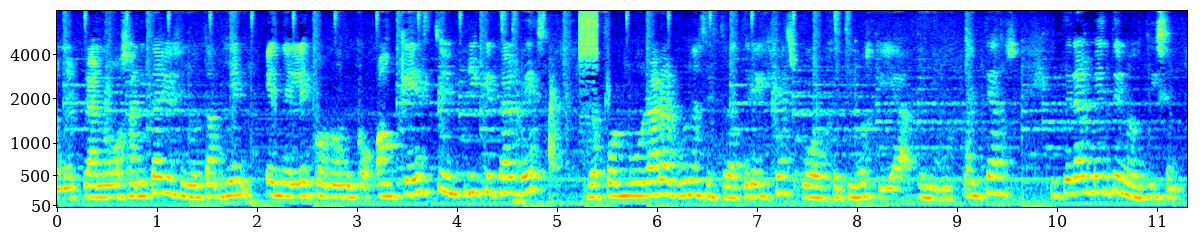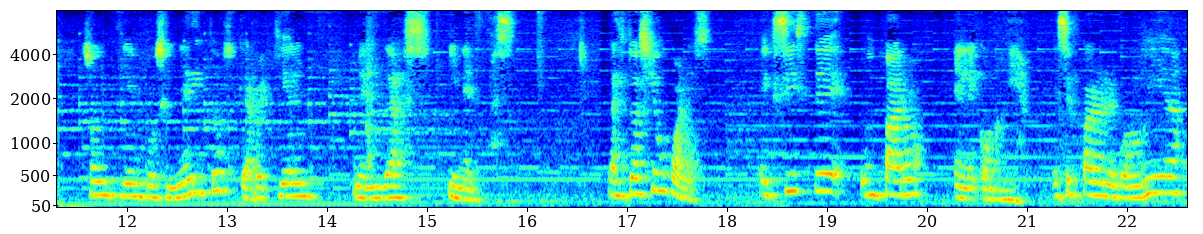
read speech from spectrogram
en el plano sanitario, sino también en el económico, aunque esto implique tal vez reformular algunas estrategias u objetivos que ya teníamos planteados. Literalmente nos dicen, son tiempos inéditos que requieren medidas inéditas. La situación cuál es? Existe un paro en la economía. Ese paro en la economía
